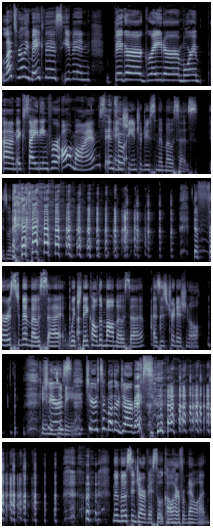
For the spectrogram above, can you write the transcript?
let's really make this even bigger, greater, more um, exciting for all moms. And, And so she introduced mimosas, is what I The first mimosa, which they called a mimosa, as is traditional, came cheers, into being. cheers to Mother Jarvis. Mimosa Jarvis, we'll call her from now on.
